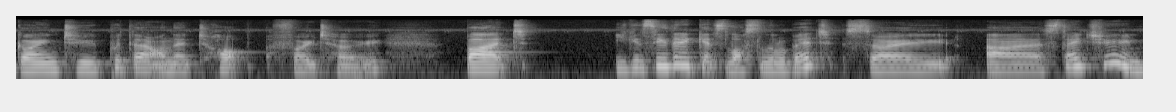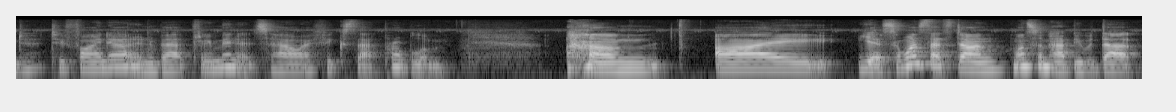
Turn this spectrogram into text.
going to put that on the top photo, but you can see that it gets lost a little bit, so uh, stay tuned to find out in about three minutes how I fix that problem. Um, I, yeah, so once that's done, once I'm happy with that,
